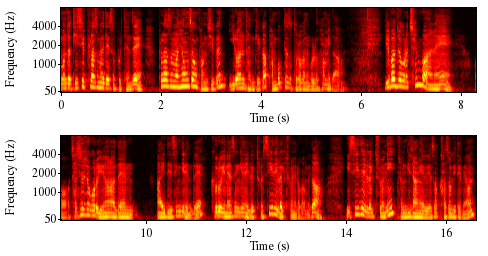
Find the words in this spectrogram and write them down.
먼저 DC 플라즈마에 대해서 볼 텐데 플라즈마 형성 방식은 이런 단계가 반복돼서 돌아가는 걸로 합니다. 일반적으로 챔버 안에 어, 자체적으로 이온화된 아이들이 생기는데 그로 인해 생기는 일렉트론 시드 일렉트론이라고 합니다. 이 시드 일렉트론이 전기장에 의해서 가속이 되면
